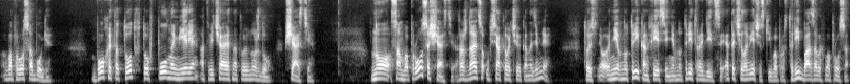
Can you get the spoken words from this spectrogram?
вопроса о Боге. Бог – это тот, кто в полной мере отвечает на твою нужду в счастье. Но сам вопрос о счастье рождается у всякого человека на земле. То есть э, не внутри конфессии, не внутри традиции. Это человеческий вопрос. Три базовых вопроса.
